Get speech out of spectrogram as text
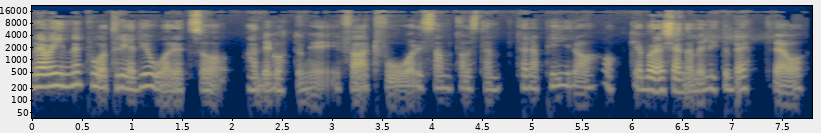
Och när jag var inne på tredje året så hade jag gått ungefär två år i samtalsterapi då, och jag började känna mig lite bättre och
